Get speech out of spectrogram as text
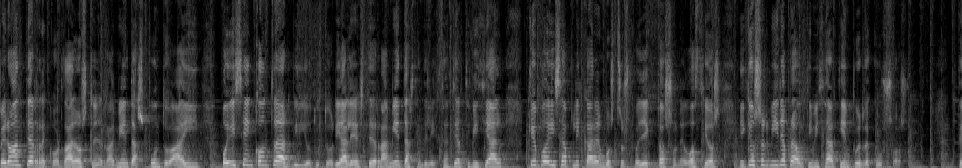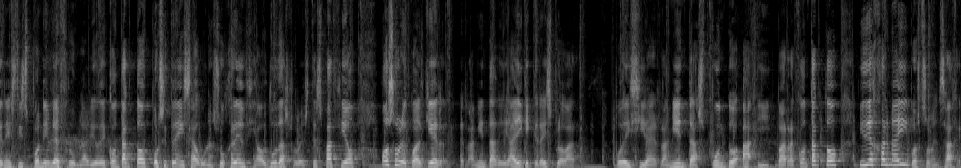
Pero antes recordaros que en herramientas.ai podéis encontrar videotutoriales de herramientas de inteligencia artificial que podéis aplicar en vuestros proyectos o negocios y que os servirá para optimizar tiempo y recursos. Tenéis disponible el formulario de contacto por si tenéis alguna sugerencia o duda sobre este espacio o sobre cualquier herramienta de AI que queráis probar. Podéis ir a herramientas.ai barra contacto y dejarme ahí vuestro mensaje.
